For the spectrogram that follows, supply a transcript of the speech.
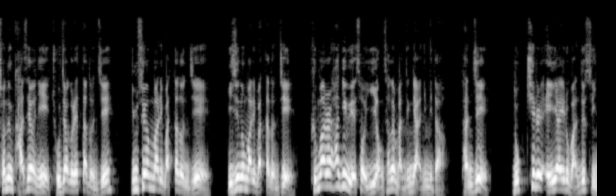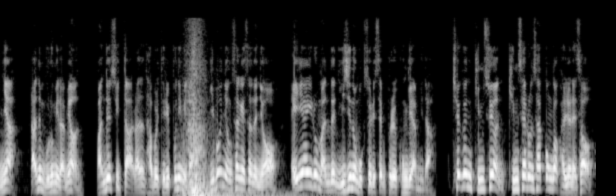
저는 가세현이 조작을 했다든지 김수현 말이 맞다든지 이진호 말이 맞다든지 그 말을 하기 위해서 이 영상을 만든 게 아닙니다. 단지 녹취를 AI로 만들 수 있냐? 라는 물음이라면 만들 수 있다 라는 답을 드릴 뿐입니다. 이번 영상에서는요 AI로 만든 이진호 목소리 샘플을 공개합니다. 최근 김수현, 김세론 사건과 관련해서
